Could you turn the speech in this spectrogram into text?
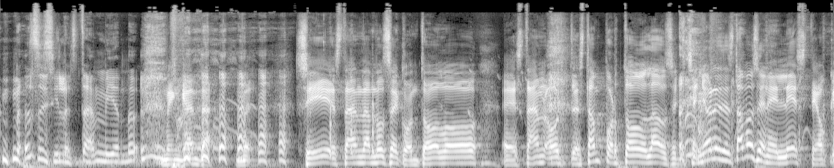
no sé si lo están viendo. Me encanta. Sí, están dándose con todo. Están, están por todos lados. Señores, estamos en el este, ¿ok?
